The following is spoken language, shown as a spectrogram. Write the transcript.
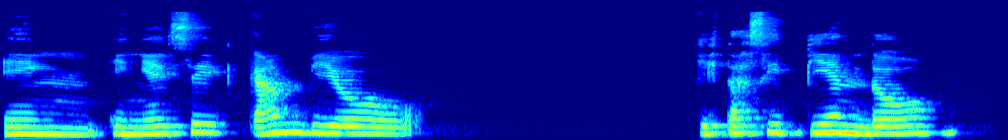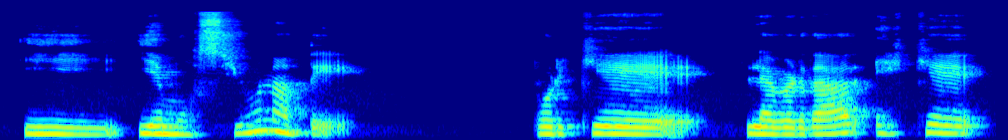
en, ese cambio que estás sintiendo y, y emocionate, porque la verdad es que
